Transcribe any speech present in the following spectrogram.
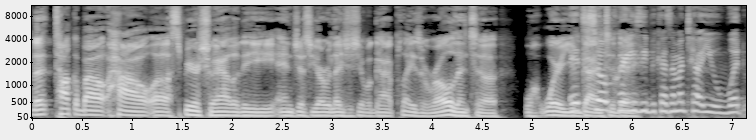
let's talk about how uh, spirituality and just your relationship with God plays a role into where you've it's so today? crazy because I'm gonna tell you what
